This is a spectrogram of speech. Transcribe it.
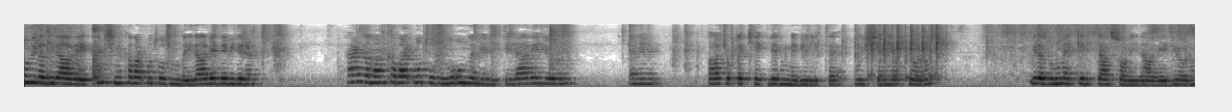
Unumu biraz ilave ettim. Şimdi kabartma tozunu da ilave edebilirim. Her zaman kabartma tozunu unla birlikte ilave ediyorum. Yani daha çok da keklerimle birlikte bu işlemi yapıyorum. Biraz unumu ekledikten sonra ilave ediyorum.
